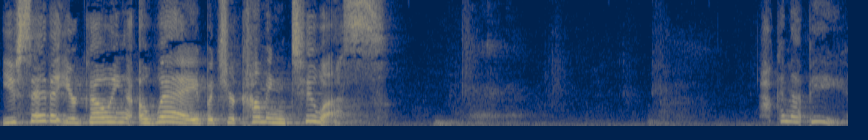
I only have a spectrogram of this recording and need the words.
you say that you're going away, but you're coming to us. How can that be?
